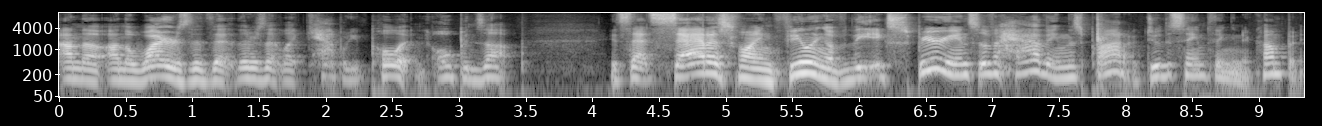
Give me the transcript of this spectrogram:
on the on the wires. That, that there's that like cap where you pull it and it opens up. It's that satisfying feeling of the experience of having this product. Do the same thing in your company.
